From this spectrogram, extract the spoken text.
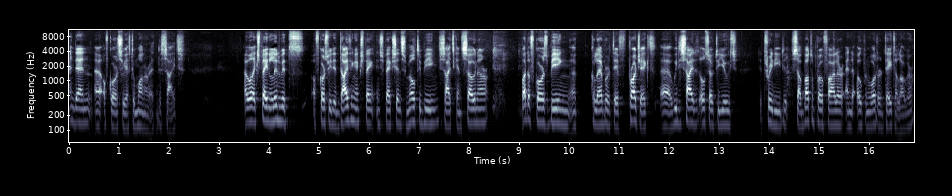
and then, uh, of course, we have to monitor the sites. I will explain a little bit. Of course, we did diving inspections, multi-beam, side scan sonar, but of course, being a collaborative project, uh, we decided also to use the 3D sub-bottom profiler and the open water data logger.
